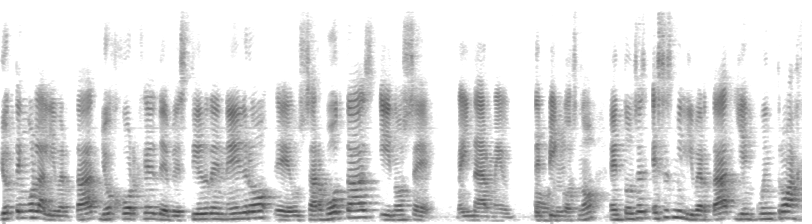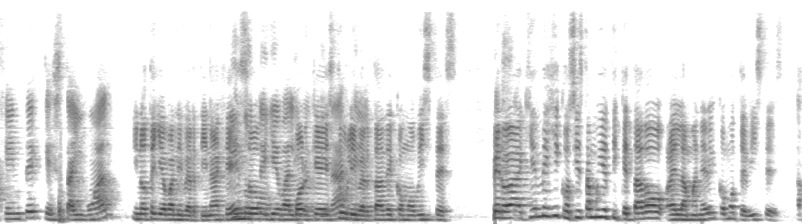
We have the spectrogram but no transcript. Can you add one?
Yo tengo la libertad, yo Jorge, de vestir de negro, eh, usar botas y no sé, peinarme de picos, ¿no? Entonces, esa es mi libertad y encuentro a gente que está igual. Y no te lleva libertinaje eso. No te lleva libertinaje. Porque es tu libertad de cómo vistes. Pero aquí en México sí está muy etiquetado en la manera en cómo te vistes. Ah,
